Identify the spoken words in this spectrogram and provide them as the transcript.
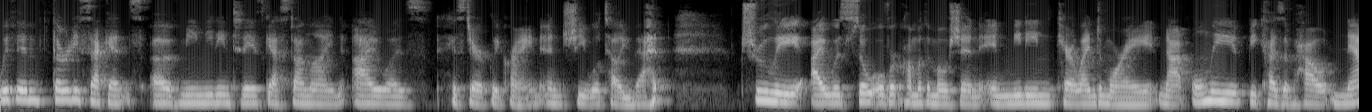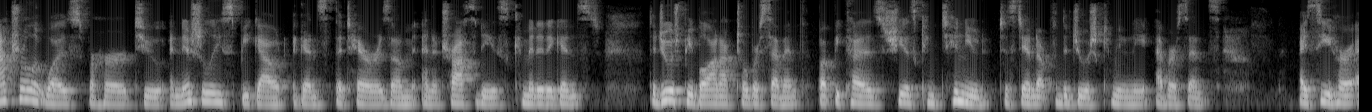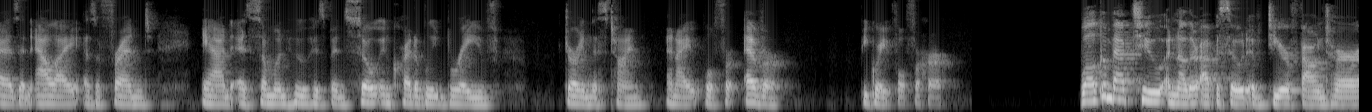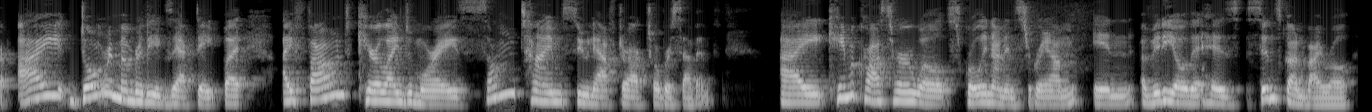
Within 30 seconds of me meeting today's guest online, I was hysterically crying, and she will tell you that. Truly, I was so overcome with emotion in meeting Caroline D'Amore, not only because of how natural it was for her to initially speak out against the terrorism and atrocities committed against the Jewish people on October 7th, but because she has continued to stand up for the Jewish community ever since. I see her as an ally, as a friend, and as someone who has been so incredibly brave during this time. And I will forever be grateful for her. Welcome back to another episode of Dear FoundHer. I don't remember the exact date, but I found Caroline D'Amore sometime soon after October 7th. I came across her while scrolling on Instagram in a video that has since gone viral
